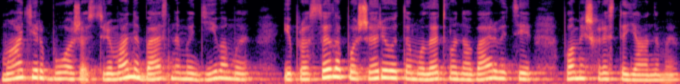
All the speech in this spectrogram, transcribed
матір Божа з трьома небесними дівами і просила поширювати молитву на Вервиці поміж християнами.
